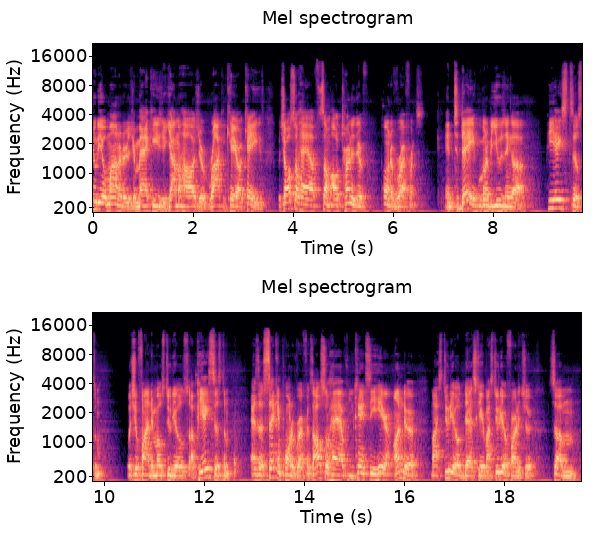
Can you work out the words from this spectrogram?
studio monitors, your Mackeys, your Yamahas, your Rokit KRKs, but you also have some alternative point of reference. And today we're going to be using a PA system which you'll find in most studios, a PA system as a second point of reference. I also have, you can't see here, under my studio desk here, my studio furniture, some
